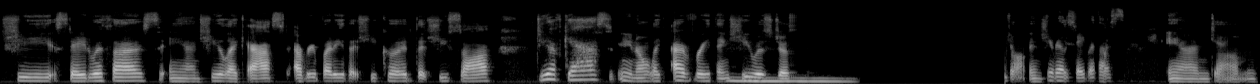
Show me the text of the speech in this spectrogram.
she stayed with us and she like asked everybody that she could that she saw do you have gas you know like everything she was just Mm. and she really stayed with us and um,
